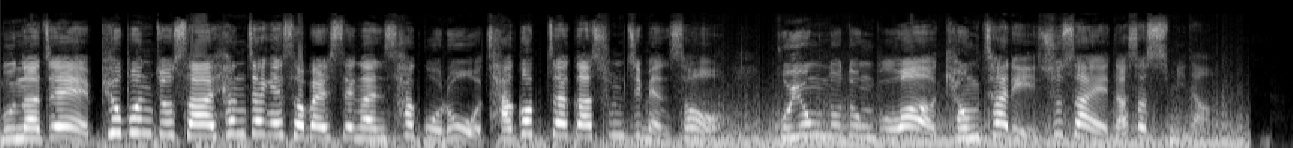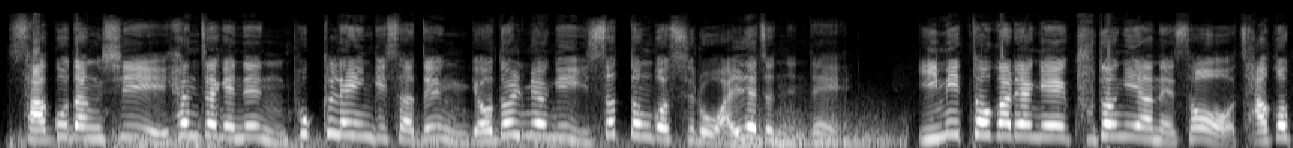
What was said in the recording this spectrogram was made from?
문화재 표본조사 현장에서 발생한 사고로 작업자가 숨지면서 고용노동부와 경찰이 수사에 나섰습니다. 사고 당시 현장에는 포클레인 기사 등 8명이 있었던 것으로 알려졌는데 2m가량의 구덩이 안에서 작업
